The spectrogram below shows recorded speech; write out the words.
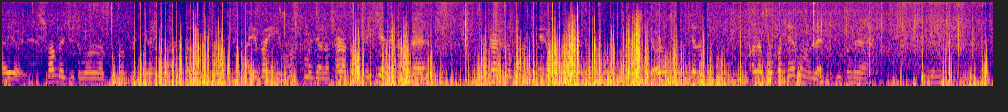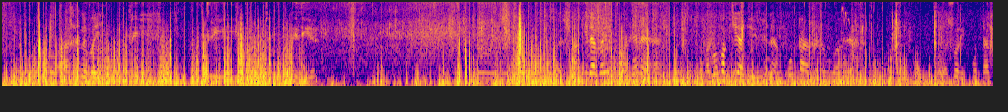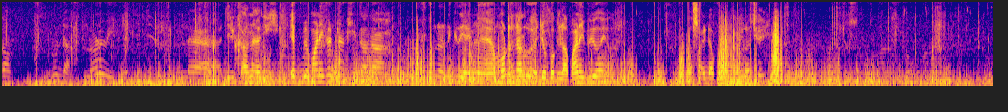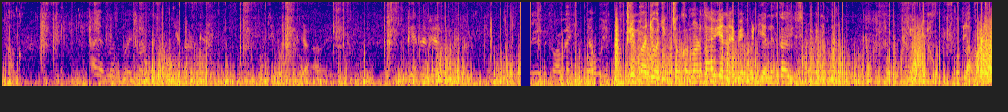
ડાયરા સ્વાગત છે તમારું આ બ્લોગ વિડીયોની આજે ભાઈ મસ્ત મજાના સાડા દસ થઈ ગયા છે ને આપણે ત્રણ લોકો કર્યો અડો બીજા નથી કાલે આપણો બર્થડે હતો ને એટલે હજી ઘરે થઈ ગયું નથી. તો આ છે ને ભાઈ થ્રી થ્રી દીધી છે બાકી તા કઈ પણ છે ને મારા પપ્પા ક્યાં ગયું છે ને ફોટા કઢવા છે સોરી કોટા ગામ ડુંડા લણવી છે એટલે હજી કાને હજી એક બે પાણી કાઢી નાખી દાદા નીકળી જાય ને મોટર ચાલુ છે, જો બગલા પાણી પીવા આવ્યા. સાઈડ આપણે છે. કુતરીમાં જો હજી ચક્કર મારતા આવીએ ને બે પીડિયા લેતા આવીએ સિનેમેટિકમાં બગલા પાણી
